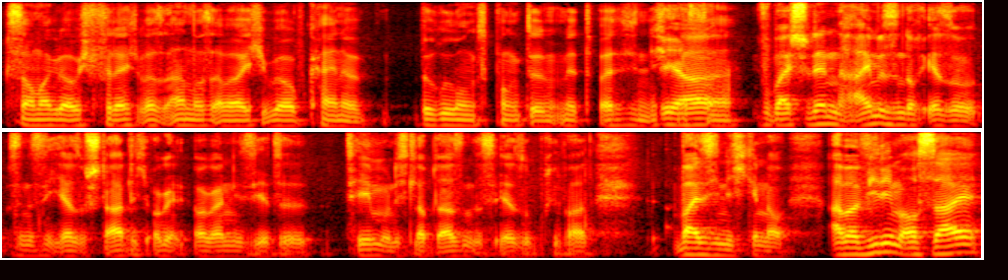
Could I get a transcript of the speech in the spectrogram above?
ist nochmal, glaube ich, vielleicht was anderes, aber ich überhaupt keine Berührungspunkte mit, weiß ich nicht. Ja, wobei Studentenheime sind doch eher so, sind es nicht eher so staatlich organisierte Themen und ich glaube, da sind es eher so privat. Weiß ich nicht genau. Aber wie dem auch sei,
